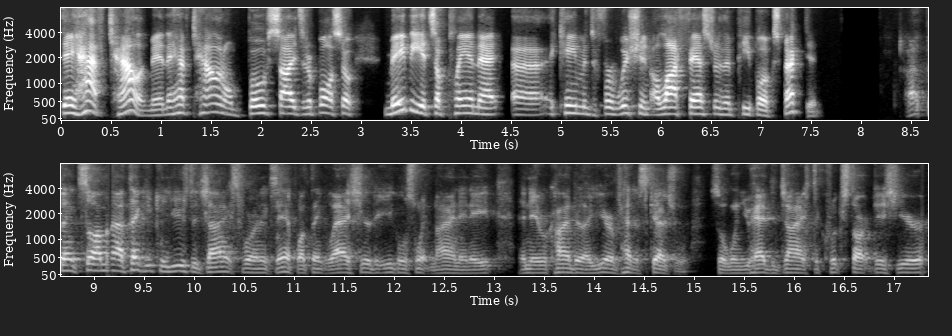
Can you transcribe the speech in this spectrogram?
they have talent, man. They have talent on both sides of the ball. So maybe it's a plan that uh, came into fruition a lot faster than people expected. I think so. I mean, I think you can use the Giants for an example. I think last year the Eagles went nine and eight, and they were kind of a year ahead of schedule. So when you had the Giants the quick start this year,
